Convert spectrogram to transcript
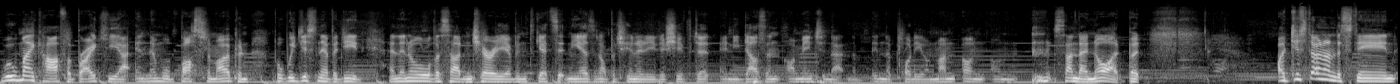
we'll make half a break here and then we'll bust them open. But we just never did. And then all of a sudden, Cherry Evans gets it and he has an opportunity to shift it and he doesn't. I mentioned that in the, in the potty on, on, on Sunday night. But I just don't understand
